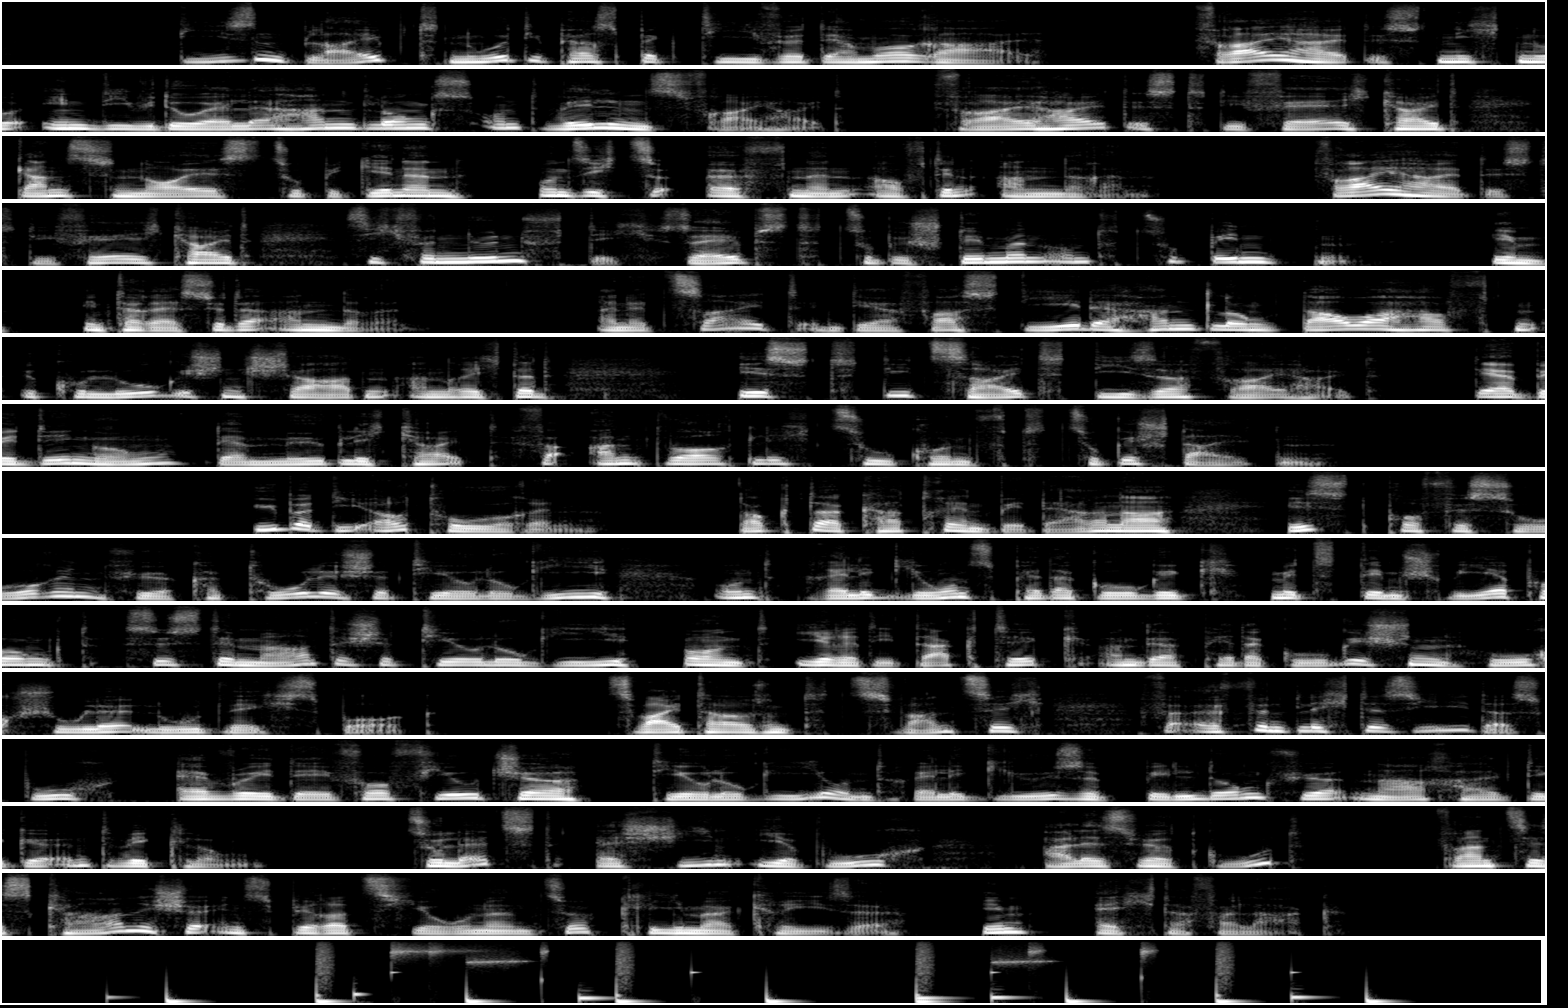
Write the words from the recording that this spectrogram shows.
Diesen bleibt nur die Perspektive der Moral. Freiheit ist nicht nur individuelle Handlungs- und Willensfreiheit. Freiheit ist die Fähigkeit, ganz Neues zu beginnen und sich zu öffnen auf den anderen. Freiheit ist die Fähigkeit, sich vernünftig selbst zu bestimmen und zu binden, im Interesse der anderen. Eine Zeit, in der fast jede Handlung dauerhaften ökologischen Schaden anrichtet, ist die Zeit dieser Freiheit, der Bedingung, der Möglichkeit, verantwortlich Zukunft zu gestalten. Über die Autorin Dr. Katrin Bederna ist Professorin für katholische Theologie und Religionspädagogik mit dem Schwerpunkt systematische Theologie und ihre Didaktik an der Pädagogischen Hochschule Ludwigsburg. 2020 veröffentlichte sie das Buch Everyday for Future Theologie und religiöse Bildung für nachhaltige Entwicklung. Zuletzt erschien ihr Buch Alles wird gut Franziskanische Inspirationen zur Klimakrise im Echter Verlag.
